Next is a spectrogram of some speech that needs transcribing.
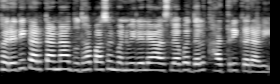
खरेदी करताना दुधापासून बनविलेल्या असल्याबद्दल खात्री करावी.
